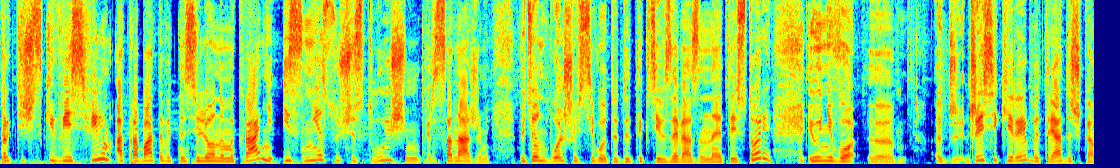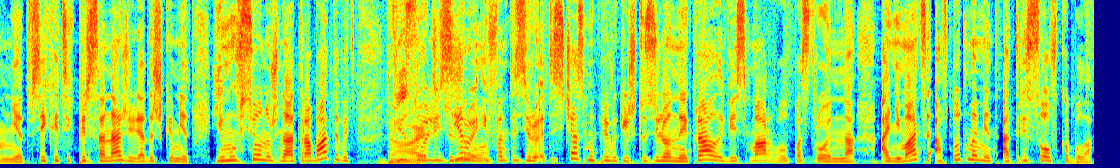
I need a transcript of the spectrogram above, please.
практически весь фильм отрабатывать на зеленом экране и с несуществующими персонажами. Ведь он больше всего, этот детектив, завязан на этой истории, и у него э, Дж- Джессики Рэббит рядышком нет, всех этих персонажей рядышком нет. Ему все нужно отрабатывать, Да, визуализируя и фантазируя. Это сейчас мы привыкли, что зеленый экран и весь Марвел построен на анимации, а в тот момент отрисовка была.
